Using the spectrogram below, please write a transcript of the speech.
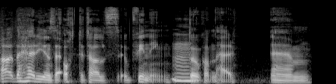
ja, det här är ju en sån här 80-talsuppfinning. Mm. Då kom det här. Ehm,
